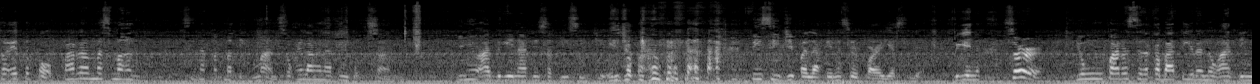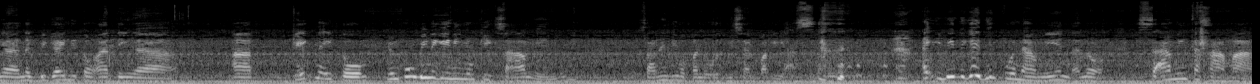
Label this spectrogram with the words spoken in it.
So ito po para mas mag kasi dapat matikman. So kailangan natin buksan. Yun yung abigay natin sa PCG. Eh, joke lang. PCG pala kina Sir Varias. Bigyan niya. Sir, yung para sa kabatiran ng ating ah, nagbigay nitong ating ah, ah, cake na ito, yung pong binigay ninyong cake sa amin, sana hindi mapanood ni Sir Marias. ay ibibigay din po namin ano sa aming kasama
